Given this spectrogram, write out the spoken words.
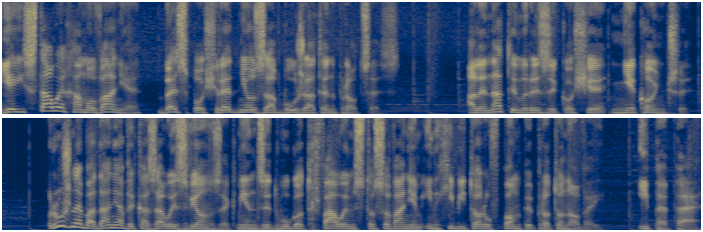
Jej stałe hamowanie bezpośrednio zaburza ten proces. Ale na tym ryzyko się nie kończy. Różne badania wykazały związek między długotrwałym stosowaniem inhibitorów pompy protonowej IPP,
